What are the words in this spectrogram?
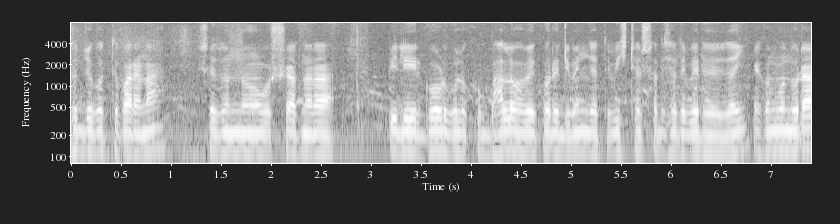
সহ্য করতে পারে না। সেজন্য অবশ্যই আপনারা পিলির গোড়গুলো খুব ভালোভাবে করে দিবেন, যাতে বৃষ্টির সাথে সাথে বের হয়ে যায়। এখন বন্ধুরা,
